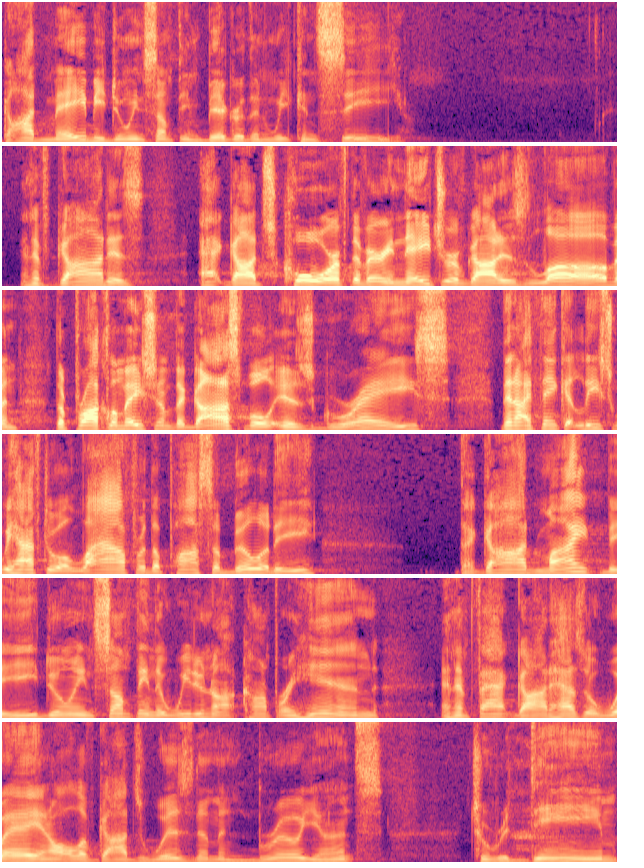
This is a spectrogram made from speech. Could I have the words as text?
God may be doing something bigger than we can see. And if God is at God's core, if the very nature of God is love and the proclamation of the gospel is grace, then I think at least we have to allow for the possibility that God might be doing something that we do not comprehend. And in fact, God has a way in all of God's wisdom and brilliance to redeem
